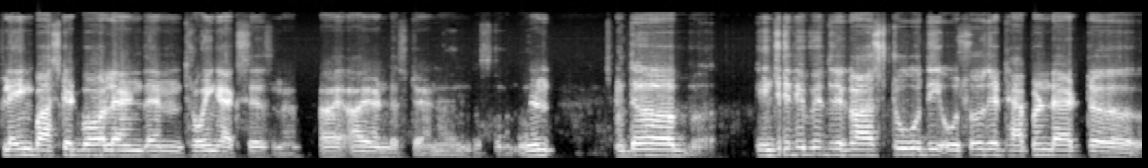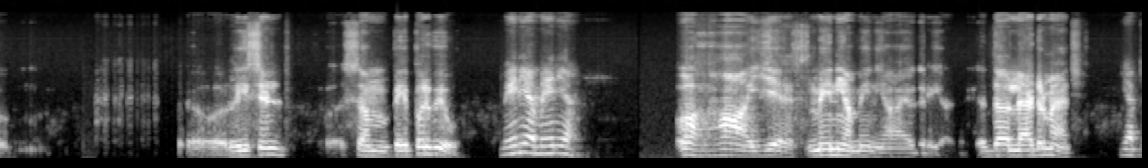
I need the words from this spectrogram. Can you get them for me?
playing basketball and then throwing axes. no? I I understand. I understand. And the injury with regards to the Usos, it happened at uh, uh, recent some pay per view. Mania, Mania. Oh, ha, yes, Mania, Mania. I agree. The ladder match. Yep.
